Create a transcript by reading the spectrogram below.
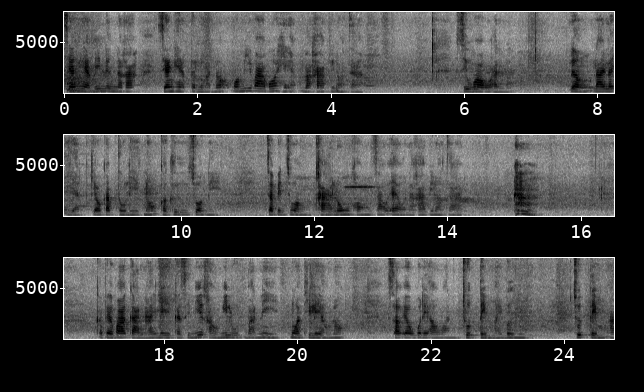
เสียงแหบนิดนึงนะคะ เสียงแหบตลอดเนาะบ่มีว่าบ่แหบนะคะ พี่น้องจ้าสิเวาอัน เรื่องรายละเอียดเกี่ยวกับตัวเลขเนาะก็คือช่วงนี้ จะเป็นช่วงขาลงของเซาแอลนะคะ พี่น้องจ้าก็แปลว่าการให้เลขกสิมีเขามีรุดบานนี้งวดที่แล้วเนาะเซาแอลบ่ได้เอาอันชุดเต็มให้เบิงชุดเต็มอ่า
